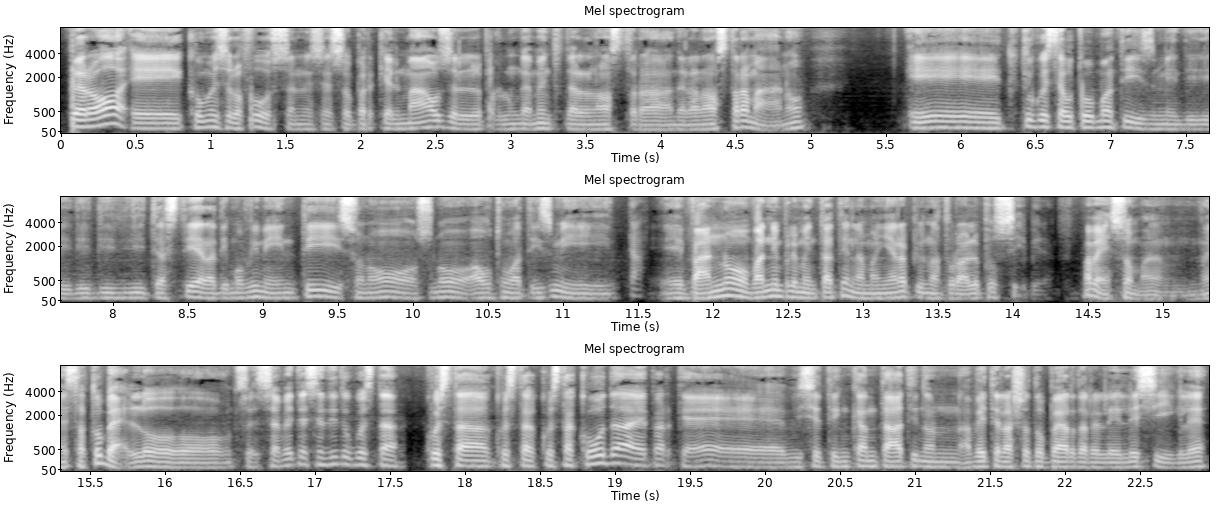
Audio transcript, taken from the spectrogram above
però è come se lo fosse, nel senso perché il mouse è il prolungamento della nostra, della nostra mano e tutti questi automatismi di, di, di, di tastiera, di movimenti sono, sono automatismi e vanno, vanno, implementati nella maniera più naturale possibile. Vabbè, insomma, è stato bello. Se, se avete sentito questa, questa, questa, questa, coda è perché vi siete incantati, non avete lasciato perdere le, le sigle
